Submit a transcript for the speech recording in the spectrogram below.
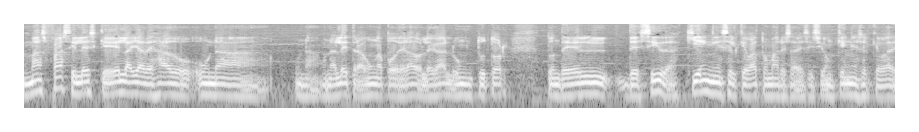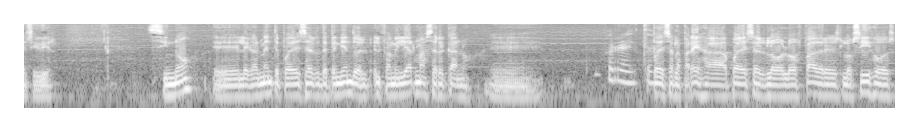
más fácil es que él haya dejado una, una, letra, un apoderado legal, un tutor, donde él decida quién es el que va a tomar esa decisión, quién es el que va a decidir. Si no, eh, legalmente puede ser dependiendo del familiar más cercano. Eh, Correcto. Puede ser la pareja, puede ser los padres, los hijos.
